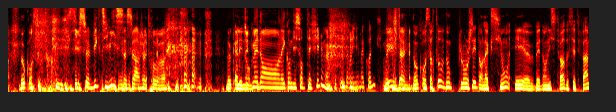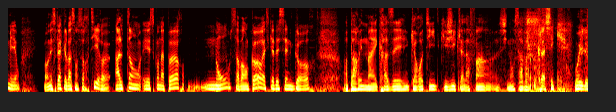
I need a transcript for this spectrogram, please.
Donc on se retrouve ici. Il se victimise ce soir, je trouve. Donc allez, Tu non, te mets dans les conditions de tes films? Je peux terminer ma chronique Oui, je te- Donc on se retrouve donc plongé dans l'action et euh, ben, dans l'histoire de cette femme et on, on espère qu'elle va s'en sortir. Euh, haletant, et est-ce qu'on a peur? Non, ça va encore. Est-ce qu'il y a des scènes gore? À part une main écrasée, une carotide qui gicle à la fin, euh, sinon ça va. Classique. Oui, le,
